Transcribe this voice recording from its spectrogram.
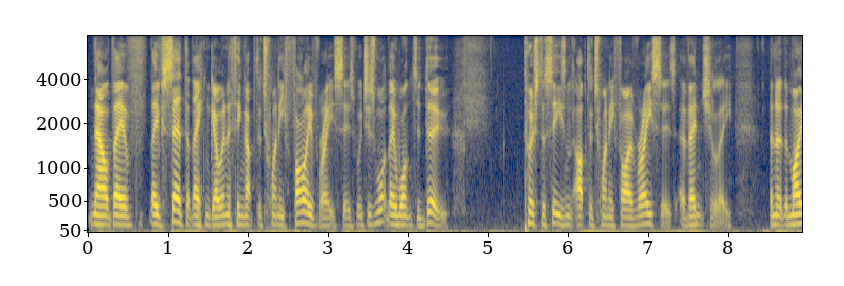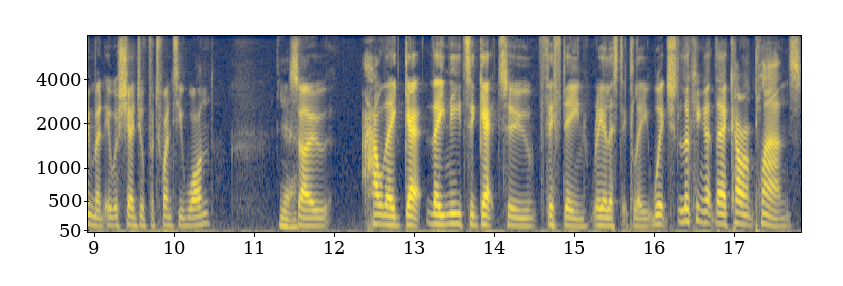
Now they've they've said that they can go anything up to 25 races, which is what they want to do. Push the season up to 25 races eventually. And at the moment it was scheduled for 21. Yeah. So how they get they need to get to 15 realistically which looking at their current plans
